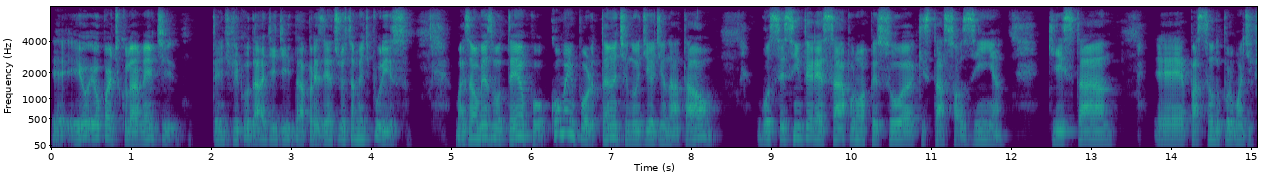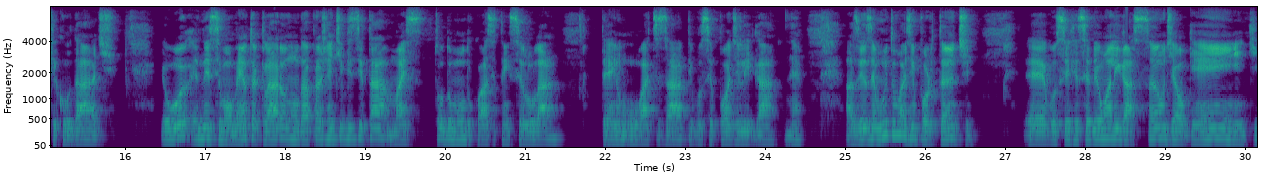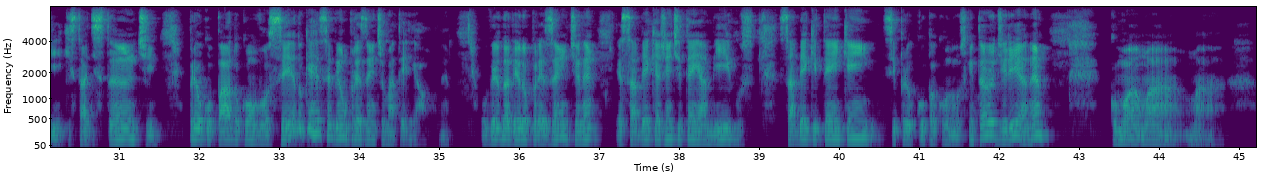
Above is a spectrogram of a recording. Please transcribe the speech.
É, eu, eu, particularmente, tenho dificuldade de dar presente justamente por isso. Mas, ao mesmo tempo, como é importante no dia de Natal você se interessar por uma pessoa que está sozinha, que está é, passando por uma dificuldade. Eu, nesse momento, é claro, não dá para a gente visitar, mas todo mundo quase tem celular, tem o WhatsApp, você pode ligar, né? Às vezes é muito mais importante é, você receber uma ligação de alguém que, que, está distante, preocupado com você, do que receber um presente material. Né? O verdadeiro presente né, é saber que a gente tem amigos, saber que tem quem se preocupa conosco. Então eu diria, né, como uma, uma,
